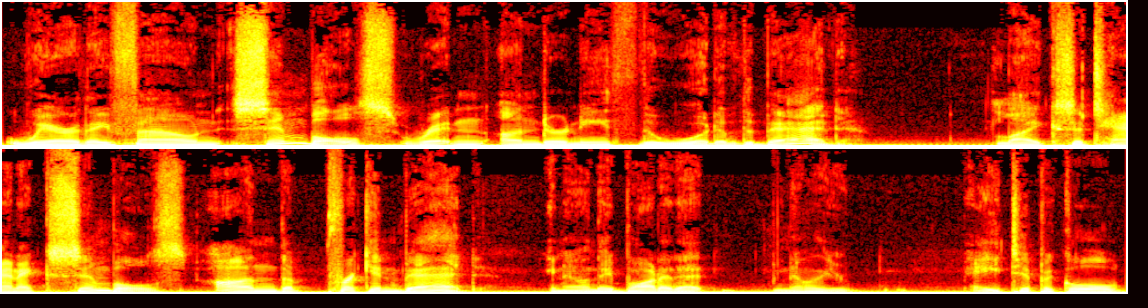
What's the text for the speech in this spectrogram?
where they found symbols written underneath the wood of the bed like satanic symbols on the frickin' bed. You know, and they bought it at you know your atypical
